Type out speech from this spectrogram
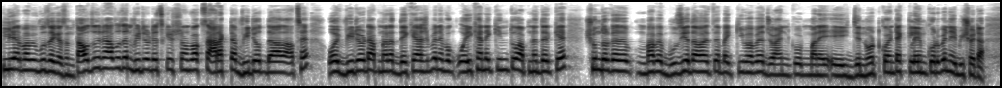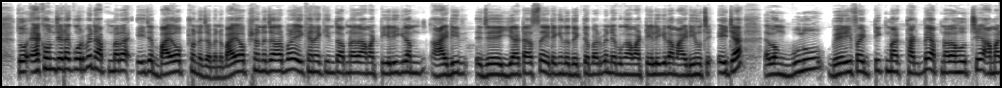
ক্লিয়ারভাবে বুঝে গেছেন। তাও যদি না বুঝেন ভিডিও ডিসক্রিপশন বক্সে আর একটা ভিডিও দেওয়া আছে। ওই ভিডিওটা আপনারা দেখে আসবেন এবং ওইখানে কিন্তু আপনাদেরকে সুন্দরভাবে বুঝিয়ে দেওয়া হয়েছে বা কীভাবে জয়েন মানে এই যে নোট কয়েনটা ক্লেম করবেন এই বিষয়টা। তো এখন যেটা করবেন, আপনারা এই যে বায়ো অপশনে যাবেন। বায়ো অপশনে যাওয়ার পরে এখানে কিন্তু আপনারা আমার টেলিগ্রাম আইডির যে ইয়াটা আছে, এটা কিন্তু দেখতে পারবেন এবং আমার টেলিগ্রাম আইডি হচ্ছে এইটা এবং ব্লু ভেরিফাইড টিকমার্ক থাকবে। আপনারা হচ্ছে আমার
